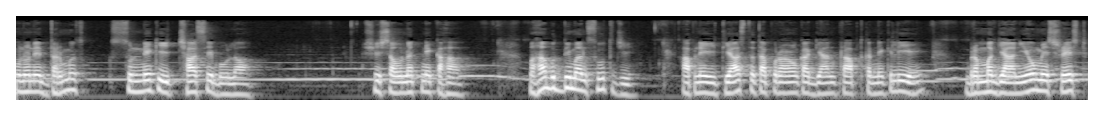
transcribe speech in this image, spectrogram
उन्होंने धर्म सुनने की इच्छा से बोला। श्री सौनक ने कहा, महाबुद्धिमान सूत जी, आपने इतिहास तथा पुराणों का ज्ञान प्राप्त करने के लिए ब्रह्म ज्ञानियों में श्रेष्ठ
